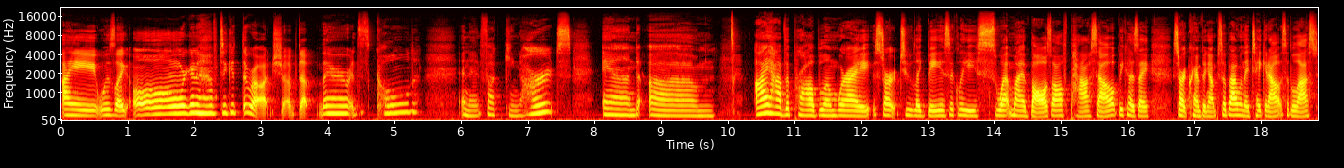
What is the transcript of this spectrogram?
I was like, oh, we're gonna have to get the rod shoved up there. It's cold and it fucking hurts. And um I have the problem where I start to like basically sweat my balls off, pass out because I start cramping up so bad when they take it out. So the last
